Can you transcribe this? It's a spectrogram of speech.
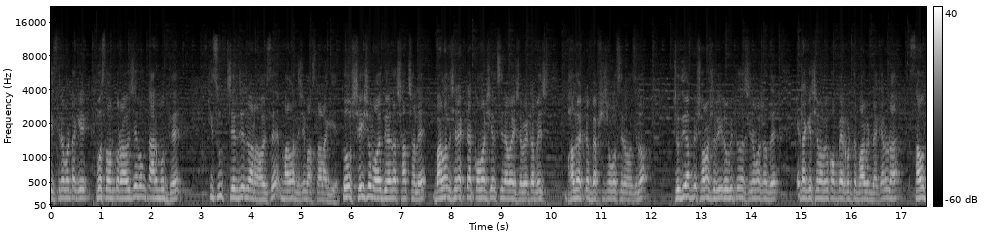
এই সিনেমাটাকে উপস্থাপন করা হয়েছে এবং তার মধ্যে কিছু চেঞ্জেস আনা হয়েছে বাংলাদেশি মাসলা লাগিয়ে। তো সেই সময় দু হাজার সাত সালে বাংলাদেশের একটা কমার্শিয়াল সিনেমা হিসেবে এটা বেশ ভালো একটা ব্যবসা সফল সিনেমা ছিল। যদিও আপনি সরাসরি রবীন্দ্রনাথ সিনেমার সাথে এটাকে সেভাবে কম্পেয়ার করতে পারবেন না। কেননা সাউথ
